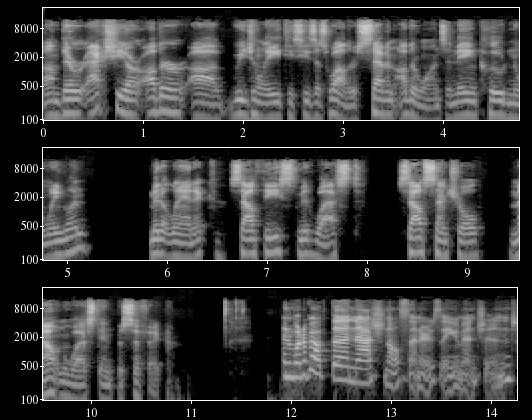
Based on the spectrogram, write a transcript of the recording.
Um, there actually are other uh, regional ATCs as well. There's seven other ones, and they include New England, Mid Atlantic, Southeast, Midwest, South Central, Mountain West, and Pacific. And what about the national centers that you mentioned?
